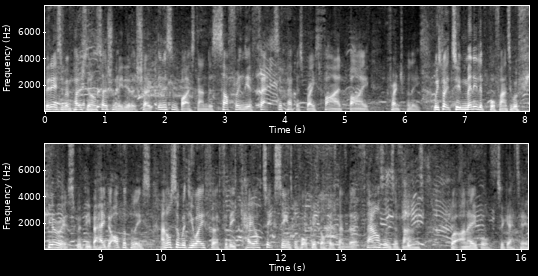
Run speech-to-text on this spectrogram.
Videos have been posted on social media that show innocent bystanders suffering the effects of pepper sprays fired by French police. We spoke to many Liverpool fans who were furious with the behaviour of the police and also with UEFA for the chaotic scenes before kickoff, which meant that thousands of fans were unable to get in.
